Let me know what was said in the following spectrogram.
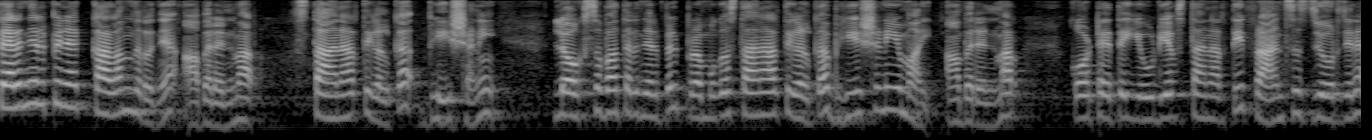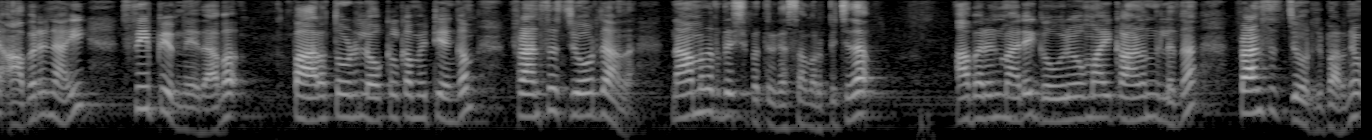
തെരഞ്ഞെടുപ്പിന് കളം നിറഞ്ഞ് അപരന്മാർ. സ്ഥാനാർത്ഥികൾക്ക് ഭീഷണി. ലോക്സഭാ തെരഞ്ഞെടുപ്പിൽ പ്രമുഖ സ്ഥാനാർത്ഥികൾക്ക് ഭീഷണിയുമായി അപരന്മാർ. കോട്ടയത്തെ യു ഡി എഫ് സ്ഥാനാർത്ഥി ഫ്രാൻസിസ് ജോർജിന് അപരനായി സി പി എം നേതാവ്. പാറത്തോട് ലോക്കൽ കമ്മിറ്റി അംഗം ഫ്രാൻസിസ് ജോർജാണ് നാമനിർദ്ദേശ പത്രിക സമർപ്പിച്ചത്. അപരന്മാരെ ഗൗരവമായി കാണുന്നില്ലെന്ന് ഫ്രാൻസിസ് ജോർജ് പറഞ്ഞു.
